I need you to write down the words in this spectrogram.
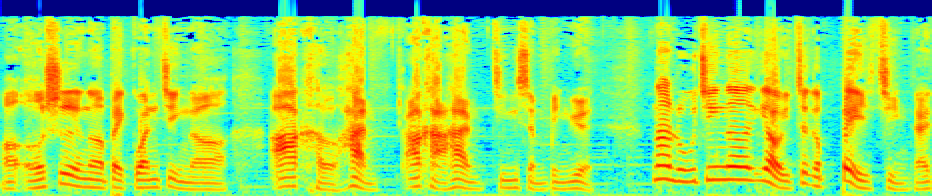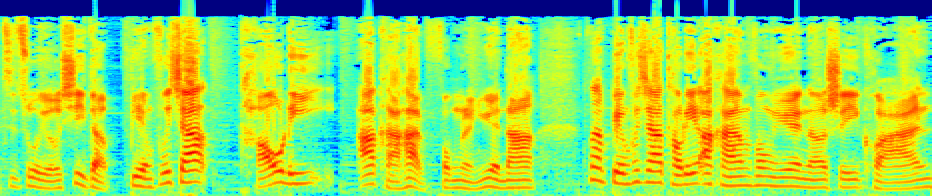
啊，而是呢被关进了阿可汗阿卡汗精神病院。那如今呢，要以这个背景来制作游戏的蝙蝠侠逃离阿卡汗疯人院呐。那蝙蝠侠逃离阿卡汗疯人院呢，是一款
